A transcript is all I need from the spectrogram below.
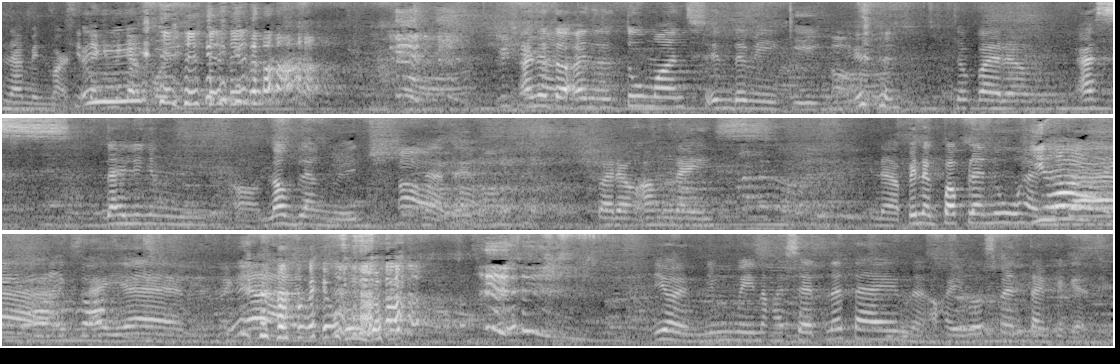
namin, Mark. Technical boy. ano to, ano, two months in the making. so parang, as, dahil yun yung uh, love language natin, parang ang nice na pinagpaplanuhan Yeah, ka. yeah, exactly. Ayan. Yeah. May unggoy. yun, yung may nakaset na time na, okay, we'll spend time together.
